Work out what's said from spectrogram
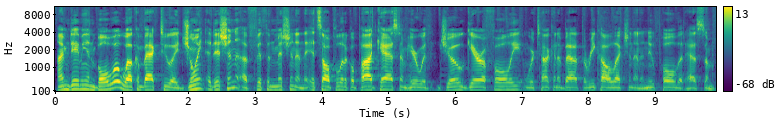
I'm Demian Bulwa. Welcome back to a joint edition of Fifth and Mission and the It's All Political podcast. I'm here with Joe Garofoli. We're talking about the recall election and a new poll that has some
